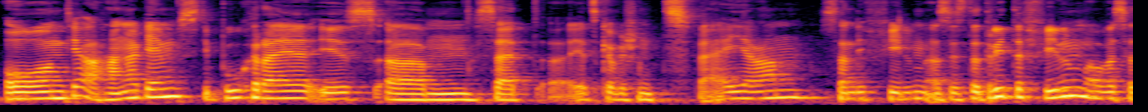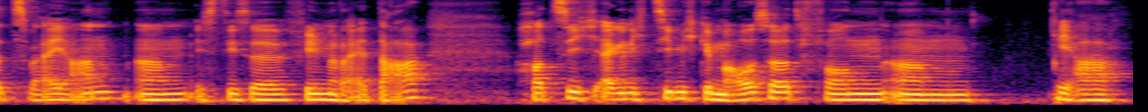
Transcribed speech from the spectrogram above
Und ja, Hunger Games, die Buchreihe ist ähm, seit äh, jetzt glaube ich schon zwei Jahren sind die Filme, also ist der dritte Film, aber seit zwei Jahren ähm, ist diese Filmreihe da. Hat sich eigentlich ziemlich gemausert von, ähm, ja,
